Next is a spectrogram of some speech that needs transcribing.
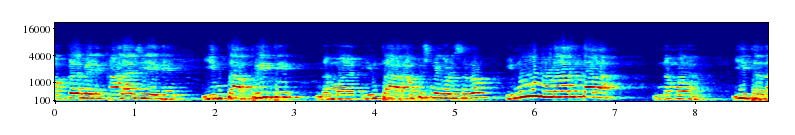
ಮಕ್ಕಳ ಮೇಲೆ ಕಾಳಜಿ ಹೇಗೆ ಇಂಥ ಪ್ರೀತಿ ನಮ್ಮ ಇಂಥ ರಾಮಕೃಷ್ಣೇಗೌಡ ಸರ್ ಇನ್ನೂ ನೂರಾರು ಕಾಲ ನಮ್ಮ ಈ ತರದ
